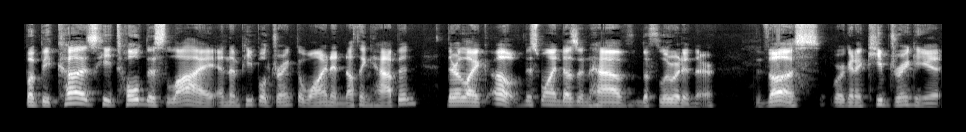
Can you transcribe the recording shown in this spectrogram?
But because he told this lie and then people drank the wine and nothing happened, they're like, oh, this wine doesn't have the fluid in there. Thus, we're going to keep drinking it.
